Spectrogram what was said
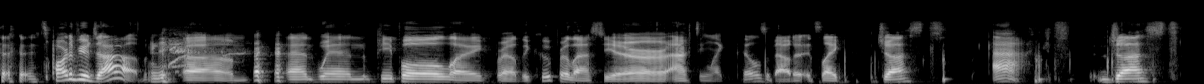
it's part of your job. Um, and when people like Bradley Cooper last year are acting like pills about it, it's like just act, just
